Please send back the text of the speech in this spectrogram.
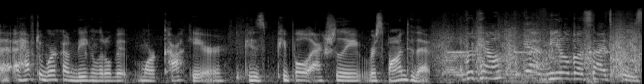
I I have to work on being a little bit more cockier because people actually respond to that. Raquel? Yeah. Needle both sides, please.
